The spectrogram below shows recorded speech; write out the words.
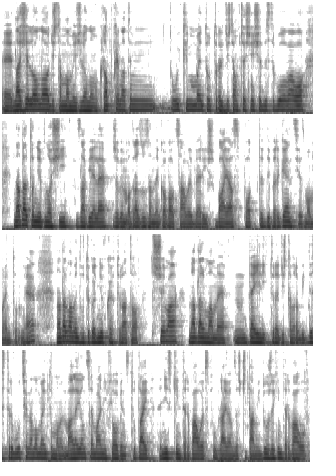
e, na zielono, gdzieś tam mamy zieloną kropkę na tym weekly momentum, które gdzieś tam wcześniej się dystrybuowało. Nadal to nie wnosi za wiele, żebym od razu zanegował cały bearish bias pod te dywergencje z momentum, nie? Nadal mamy dwutygodniówkę, która to trzyma, nadal mamy mm, daily, które gdzieś tam robi dystrybucję na momentum, mamy malejące money flow, więc tutaj te niskie interwały współgrają ze szczytami dużych interwałów,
